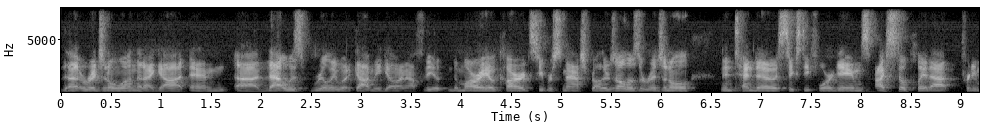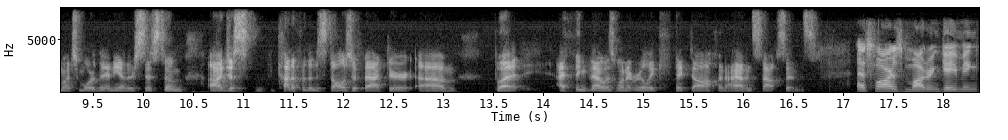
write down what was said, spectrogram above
the original one that I got, and uh, that was really what got me going. Off the the Mario Kart, Super Smash Brothers, all those original Nintendo 64 games. I still play that pretty much more than any other system, uh, just kind of for the nostalgia factor. Um, but I think that was when it really kicked off, and I haven't stopped since as far as modern gaming,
